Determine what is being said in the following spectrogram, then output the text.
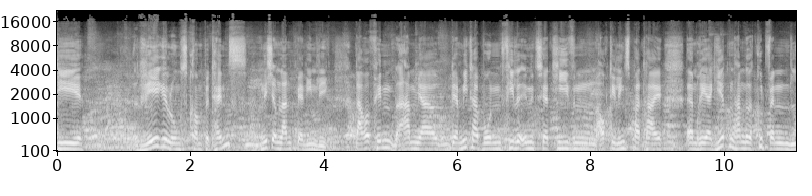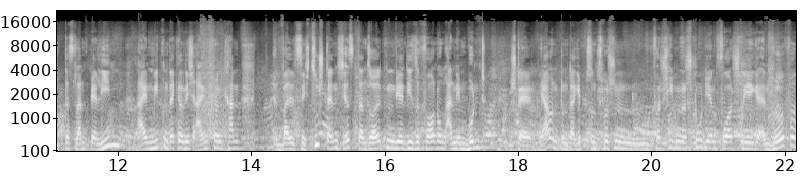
die Regelungskompetenz nicht im Land Berlin liegt. Daraufhin haben ja der Mieterbund, viele Initiativen, auch die Linkspartei ähm, reagiert und haben gesagt, gut, wenn das Land Berlin einen Mietendeckel nicht einführen kann, weil es nicht zuständig ist, dann sollten wir diese Forderung an den Bund stellen. Ja? Und, und da gibt es inzwischen verschiedene Studien, Vorschläge, Entwürfe,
